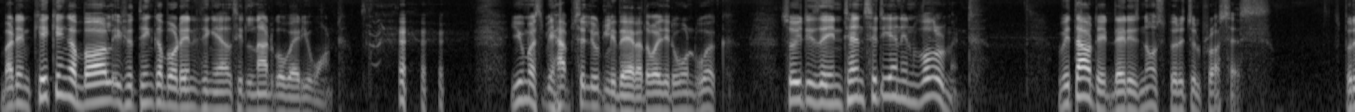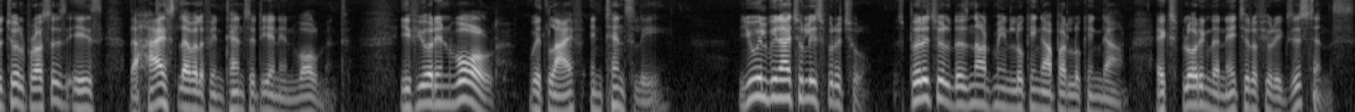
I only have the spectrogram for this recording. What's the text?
But in kicking a ball, if you think about anything else, it'll not go where you want You must be absolutely there, otherwise it won't work. So it is the intensity and involvement. Without it, there is no spiritual process. Spiritual process is the highest level of intensity and involvement. If you are involved with life intensely, you will be naturally spiritual. Spiritual does not mean looking up or looking down, exploring the nature of your existence.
